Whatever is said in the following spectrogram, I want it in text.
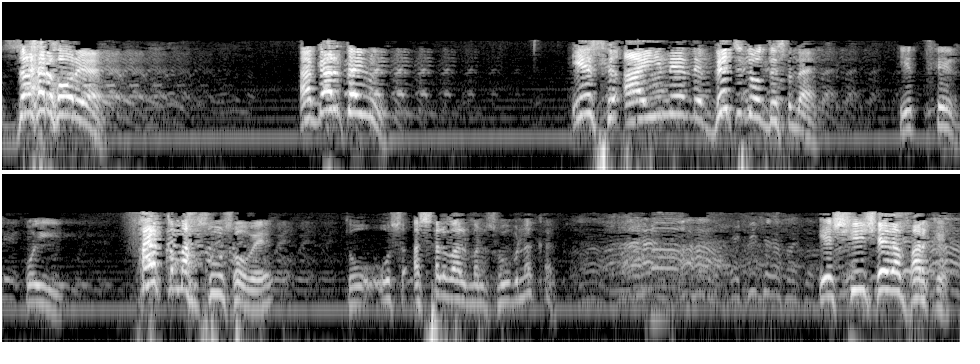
زہر ہو رہا ہے، اگر تین اس آئینے دے وچ جو دسد ہے اتے کوئی فرق محسوس ہوئے، تو اس اصل وال منسوب نہ کر۔ یہ شیشے کا فرق ہے۔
